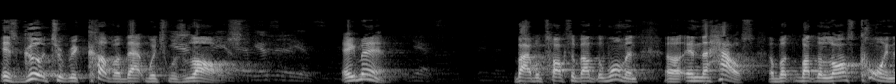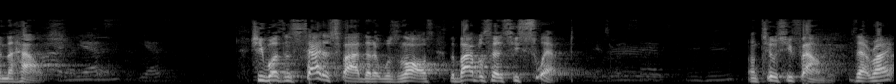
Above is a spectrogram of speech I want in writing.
It's good to recover that which was lost. Amen. Bible talks about the woman uh, in the house, about, about the lost coin in the house. She wasn't satisfied that it was lost. The Bible says she swept until she found it. Is that right?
